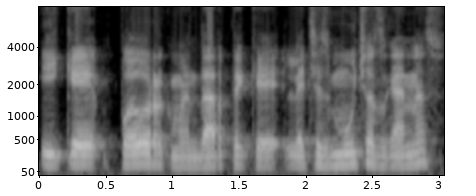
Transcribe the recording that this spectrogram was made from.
y que puedo recomendarte que le eches muchas ganas.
